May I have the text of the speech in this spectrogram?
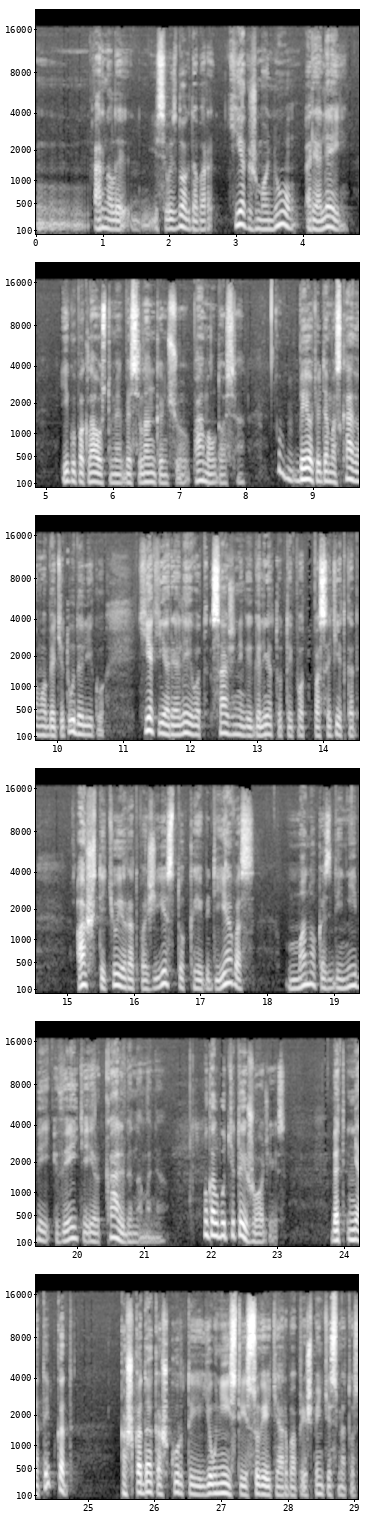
mm, Arnolai, įsivaizduok dabar, kiek žmonių realiai, jeigu paklaustume besilankančių pamaldose, nu, be jokio demaskavimo, be kitų dalykų, kiek jie realiai vat, sąžiningai galėtų taip pat pasakyti, kad aš tikiu ir atpažįstu, kaip Dievas mano kasdienybei veikia ir kalbina mane. Nu, galbūt kitais žodžiais. Bet ne taip, kad kažkada kažkur tai jaunystėje suveikia arba prieš penkis metus,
